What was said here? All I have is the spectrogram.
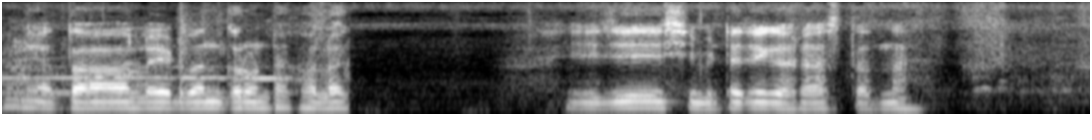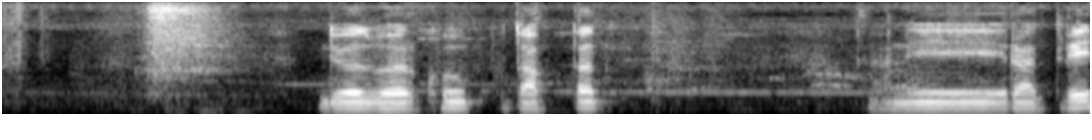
आणि आता लाइट बंद करून टाकावं लाग हे जे शिमिटाचे घरं असतात ना दिवसभर खूप तापतात. आणि रात्री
